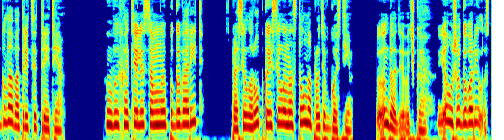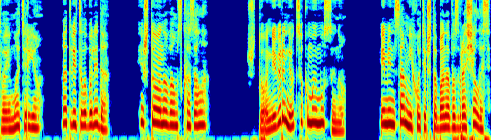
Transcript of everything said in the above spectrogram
Глава 33. «Вы хотели со мной поговорить?» Спросила робко и села на стол напротив гостей. «Да, девочка, я уже говорила с твоей матерью», ответила Валида. «И что она вам сказала?» «Что не вернется к моему сыну». Имин сам не хочет, чтобы она возвращалась.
